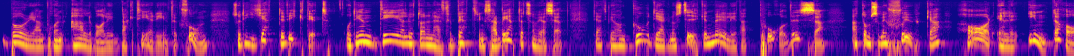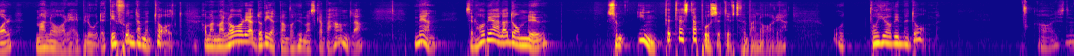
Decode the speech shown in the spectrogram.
början på en allvarlig bakterieinfektion. Så det är jätteviktigt. Och det är en del av det här förbättringsarbetet som vi har sett. Det är att vi har en god diagnostik, en möjlighet att påvisa att de som är sjuka har eller inte har malaria i blodet. Det är fundamentalt. Har man malaria, då vet man hur man ska behandla. Men sen har vi alla de nu som inte testar positivt för malaria. Och vad gör vi med dem? Ja, just det.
